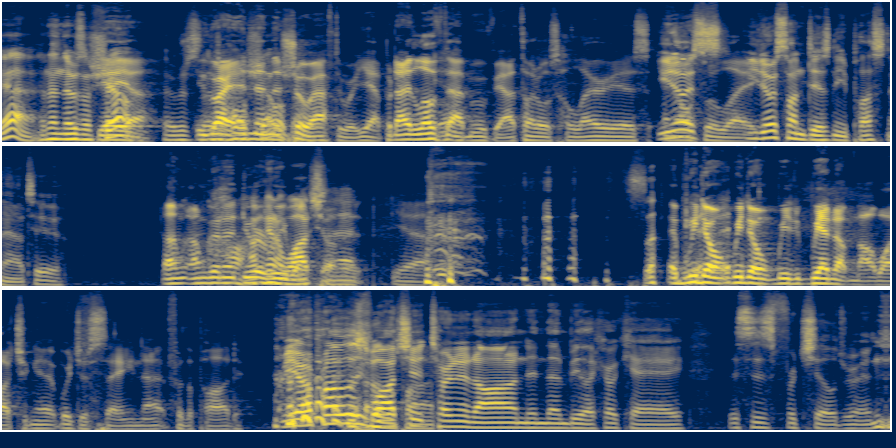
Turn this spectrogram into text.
Yeah, and then there was a show. Yeah, yeah. There was, there was right, whole and then the show about it. afterward. Yeah, but I love Yeah. that movie. I thought it was hilarious. You know, also it's, like you know it's on Disney Plus now too. I'm, I'm gonna Oh, do I'm a gonna rewatch watch of that. it. Yeah, So And we good. don't we don't we we end up not watching it. We're just saying that for the pod. Yeah, I'll probably Just for watch it, turn it on, and then be like, okay, this is for children.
